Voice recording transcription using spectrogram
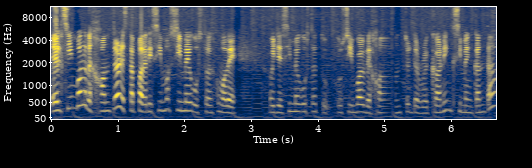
el símbolo de Hunter está padrísimo, sí me gustó, es como de, oye, sí me gusta tu, tu símbolo de Hunter de Reckoning, sí me encanta,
